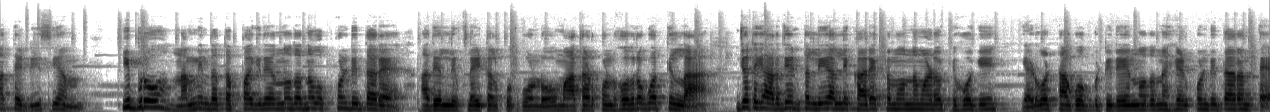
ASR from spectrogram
ಮತ್ತು ಡಿ ಸಿ ಎಂ ಇಬ್ಬರು ನಮ್ಮಿಂದ ತಪ್ಪಾಗಿದೆ ಅನ್ನೋದನ್ನು ಒಪ್ಕೊಂಡಿದ್ದಾರೆ. ಅದೆಲ್ಲಿ ಫ್ಲೈಟಲ್ಲಿ ಕೂತ್ಕೊಂಡು ಮಾತಾಡ್ಕೊಂಡು ಹೋದ್ರೂ ಗೊತ್ತಿಲ್ಲ. ಜೊತೆಗೆ ಅರ್ಜೆಂಟಲ್ಲಿ ಅಲ್ಲಿ ಕಾರ್ಯಕ್ರಮವನ್ನು ಮಾಡೋಕ್ಕೆ ಹೋಗಿ ಎಡವಟ್ಟಾಗೋಗ್ಬಿಟ್ಟಿದೆ ಅನ್ನೋದನ್ನು ಹೇಳ್ಕೊಂಡಿದ್ದಾರಂತೆ.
